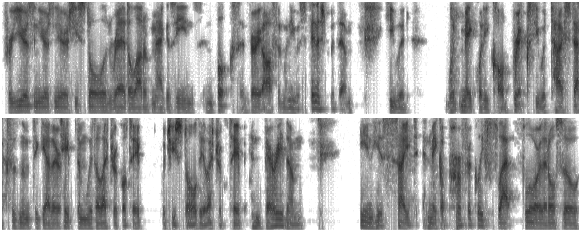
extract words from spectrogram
for years and years and years, he stole and read a lot of magazines and books. And very often, when he was finished with them, he would would make what he called bricks. He would tie stacks of them together, tape them with electrical tape, which he stole the electrical tape, and bury them in his site and make a perfectly flat floor that also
